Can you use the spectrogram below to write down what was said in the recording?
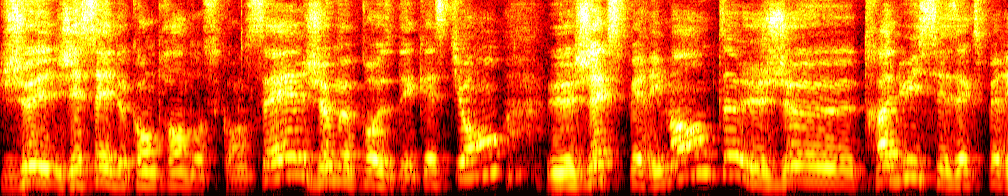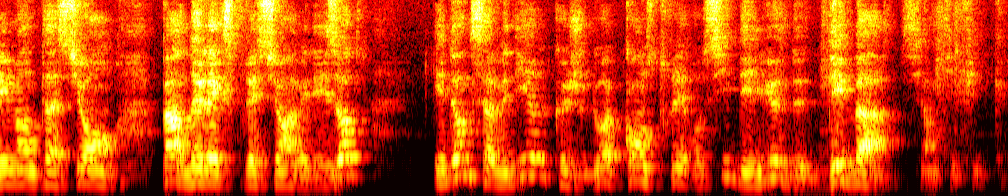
J'essaye de comprendre ce qu'on sait, je me pose des questions, euh, j'expérimente, je traduis ces expérimentations par de l'expression avec les autres, et donc ça veut dire que je dois construire aussi des lieux de débat scientifique.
